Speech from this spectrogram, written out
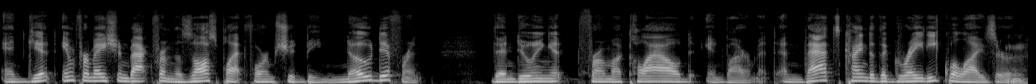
and get information back from the ZOS platform should be no different than doing it from a cloud environment. And that's kind of the great equalizer Mhm.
